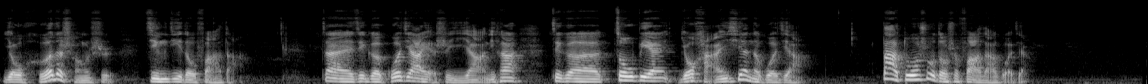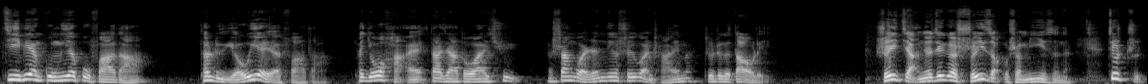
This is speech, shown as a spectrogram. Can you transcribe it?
有河的城市，经济都发达。在这个国家也是一样，你看这个周边有海岸线的国家，大多数都是发达国家。即便工业不发达，它旅游业也发达，它有海，大家都爱去。那山管人丁，水管财嘛，就这个道理。所以讲究这个水走什么意思呢？就指。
